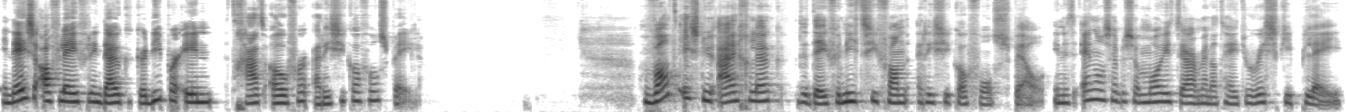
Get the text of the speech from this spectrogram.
In deze aflevering duik ik er dieper in. Het gaat over risicovol spelen. Wat is nu eigenlijk de definitie van risicovol spel? In het Engels hebben ze een mooie term en dat heet risky play.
